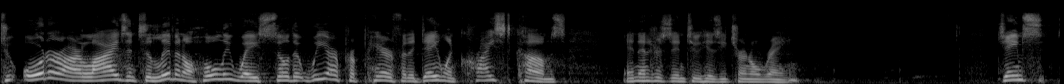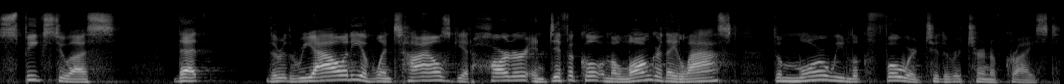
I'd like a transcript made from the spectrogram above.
to order our lives and to live in a holy way so that we are prepared for the day when Christ comes and enters into his eternal reign. James speaks to us that the, the reality of when trials get harder and difficult and the longer they last, the more we look forward to the return of Christ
